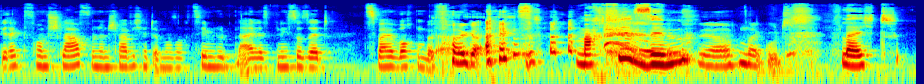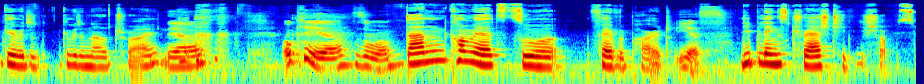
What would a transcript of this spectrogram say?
direkt vorm Schlafen und dann schlafe ich halt immer so zehn Minuten ein. Jetzt bin ich so seit zwei Wochen bei Folge 1. Macht viel Sinn. ja, na gut. Vielleicht give it, give it another try. Ja. Okay, so. Dann kommen wir jetzt zu Favorite Part. Yes. Lieblings-Trash-TV-Shows.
